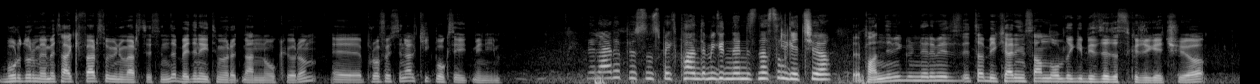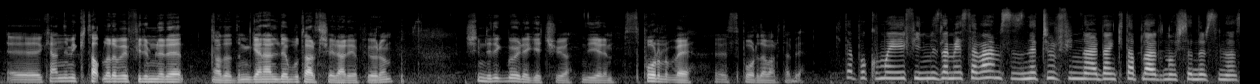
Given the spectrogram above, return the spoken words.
Burdur Mehmet Akif Ersoy Üniversitesi'nde beden eğitimi öğretmenliği okuyorum. Ee, profesyonel kickbox eğitmeniyim. Neler yapıyorsunuz peki? Pandemi günleriniz nasıl geçiyor? E, Pandemi günlerimiz e, tabii ki her insanda olduğu gibi bizde de sıkıcı geçiyor. E, kendimi kitaplara ve filmlere adadım. Genelde bu tarz şeyler yapıyorum. Şimdilik böyle geçiyor diyelim. Spor ve e, spor da var tabii. Kitap okumayı, film izlemeyi sever misiniz? Ne tür filmlerden, kitaplardan hoşlanırsınız?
